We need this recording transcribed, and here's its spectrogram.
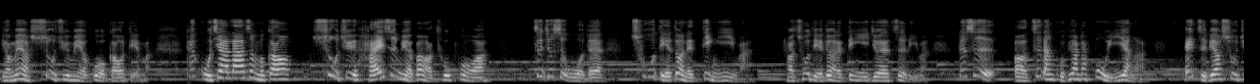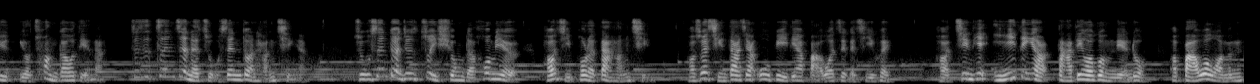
有没有数据没有过高点嘛？它股价拉这么高，数据还是没有办法突破啊，这就是我的初跌段的定义嘛。好，初跌段的定义就在这里嘛。但是呃，这档股票它不一样啊，A 指标数据有创高点啊，这是真正的主升段行情啊。主升段就是最凶的，后面有好几波的大行情。好，所以请大家务必一定要把握这个机会。好，今天一定要打电话跟我们联络，好，把握我们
